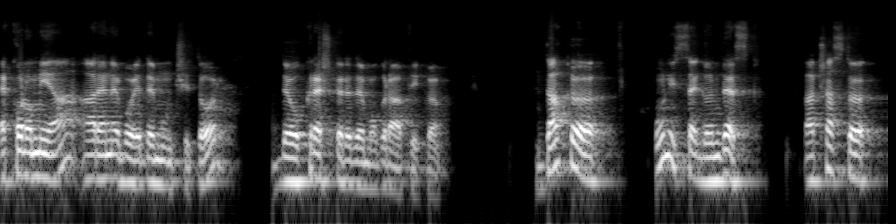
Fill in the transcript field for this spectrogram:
Economia are nevoie de muncitori, de o creștere demografică. Dacă unii se gândesc că această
